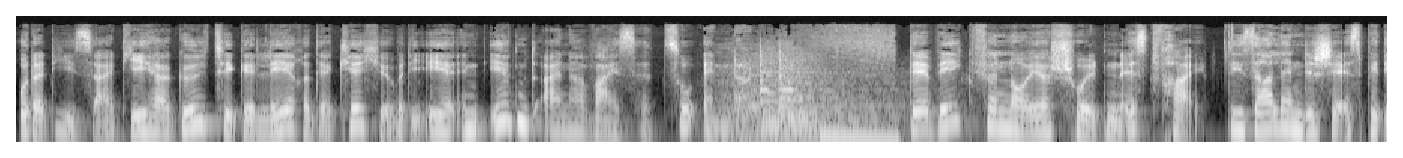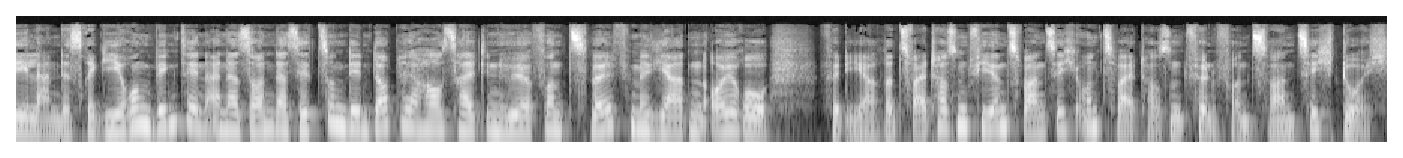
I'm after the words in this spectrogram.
oder die seit jeher gültige Lehre der Kirche über die Ehe in irgendeiner Weise zu ändern. Der Weg für neue Schulden ist frei. Die saarländische SPD-Landesregierung winkte in einer Sondersitzung den Doppelhaushalt in Höhe von 12 Milliarden Euro für die Jahre 2024 und 2025 durch.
